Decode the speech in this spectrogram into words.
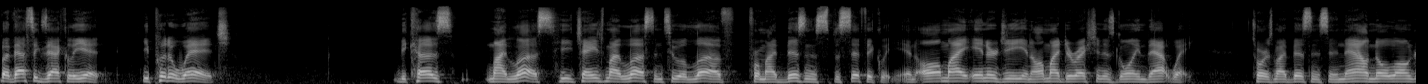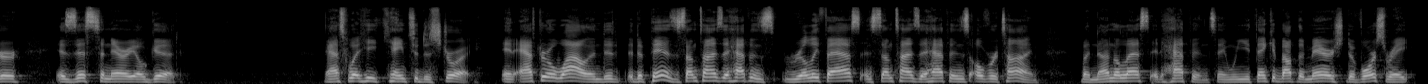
but that's exactly it. He put a wedge. Because my lust, he changed my lust into a love for my business specifically. And all my energy and all my direction is going that way towards my business. And now no longer is this scenario good. That's what he came to destroy. And after a while, and it depends, sometimes it happens really fast and sometimes it happens over time. But nonetheless, it happens. And when you think about the marriage divorce rate,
